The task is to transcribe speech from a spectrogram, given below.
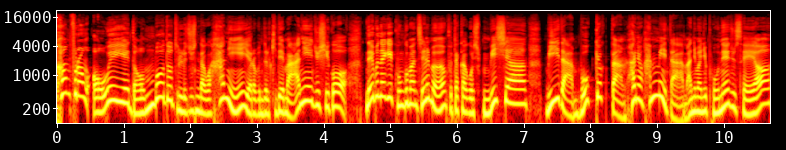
Come From Away의 넘버도 들려주신다고 하니 여러분들 기대 많이 해주시고 네 분에게 궁금한 질문 부탁하고 싶은 미션, 미담, 목격 담 환영합니다. 많이 많이 보내주세요.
